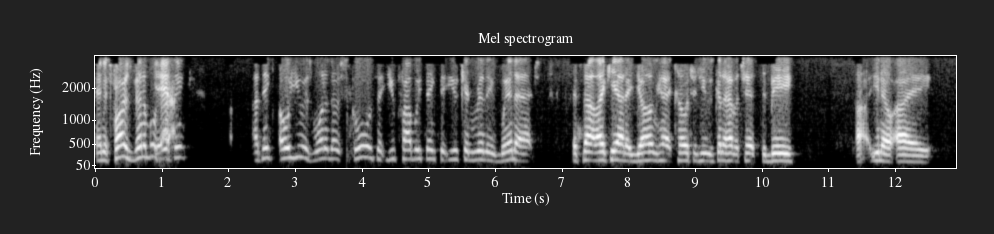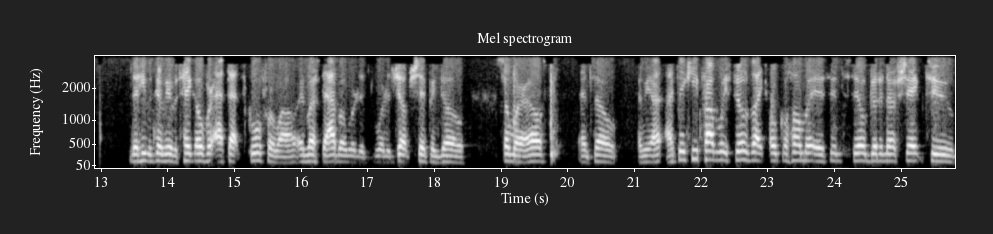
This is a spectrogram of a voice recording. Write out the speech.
And as far as Venables, Yeah. I think I think OU is one of those schools that you probably think that you can really win at. It's not like he had a young head coach and he was going to have a chance to be, uh, you know, a that he was going to be able to take over at that school for a while, unless Dabo were to were to jump ship and go somewhere else. And so, I mean, I, I think he probably feels like Oklahoma is in still good enough shape to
